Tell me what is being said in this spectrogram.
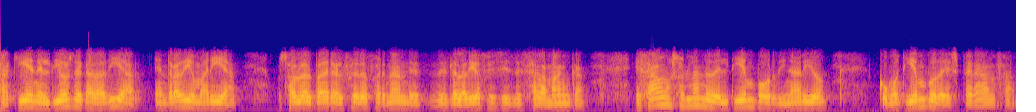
Aquí en el Dios de cada día, en Radio María. Os habla el Padre Alfredo Fernández desde la diócesis de Salamanca. Estábamos hablando del tiempo ordinario como tiempo de esperanza,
